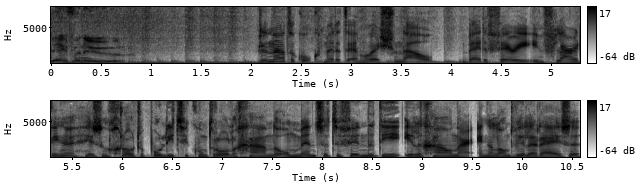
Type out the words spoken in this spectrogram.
7 uur. Renate Kok met het NOS Journaal. Bij de ferry in Vlaardingen is een grote politiecontrole gaande... om mensen te vinden die illegaal naar Engeland willen reizen.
